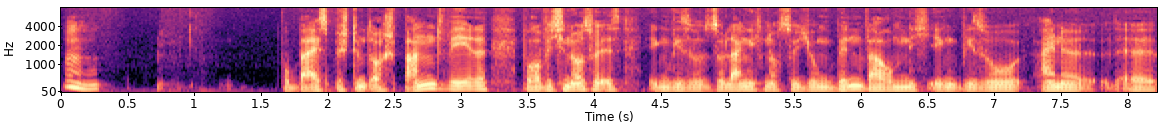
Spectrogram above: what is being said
mhm. Wobei es bestimmt auch spannend wäre, worauf ich hinaus will, ist irgendwie so, solange ich noch so jung bin, warum nicht irgendwie so eine äh,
